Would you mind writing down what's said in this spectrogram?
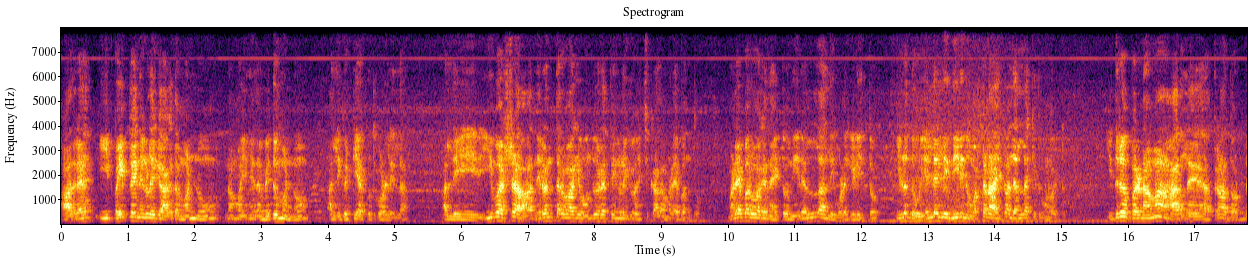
ಆದರೆ ಈ ಪೈಪ್ ಲೈನ್ಗಳಿಗೆ ಆಗದ ಮಣ್ಣು, ನಮ್ಮ ಇಲ್ಲಿನ ಮೆದು ಮಣ್ಣು ಅಲ್ಲಿ ಗಟ್ಟಿಯಾಗಿ ಕೂತ್ಕೊಳ್ಳಲಿಲ್ಲ. ಅಲ್ಲಿ ಈ ವರ್ಷ ನಿರಂತರವಾಗಿ ಒಂದೂವರೆ ತಿಂಗಳಿಗೂ ಹೆಚ್ಚು ಕಾಲ ಮಳೆ ಬಂತು. ಮಳೆ ಬರುವಾಗ ಏನಾಯಿತು? ನೀರೆಲ್ಲ ಅಲ್ಲಿ ಒಳಗಿಳಿಯಿತು. ಇಳಿದು ಎಲ್ಲೆಲ್ಲಿ ನೀರಿನ ಒತ್ತಡ ಆಯಿತು ಅಲ್ಲೆಲ್ಲ ಕಿತ್ಕೊಂಡು ಹೋಯ್ತು ಇದರ ಪರಿಣಾಮ ಹಾರ್ಲೆ ಹತ್ರ ದೊಡ್ಡ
